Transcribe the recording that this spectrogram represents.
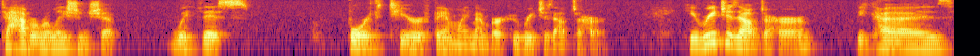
to have a relationship with this fourth tier family member who reaches out to her. He reaches out to her because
